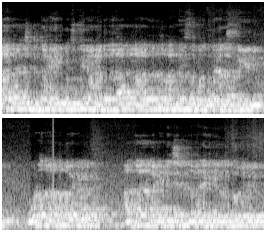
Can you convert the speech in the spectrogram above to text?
कदाचित काही गोष्टी आपल्याला कालांतराने समजल्या असतील म्हणून आपण आता कायदेशीर लढाई करतोय.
